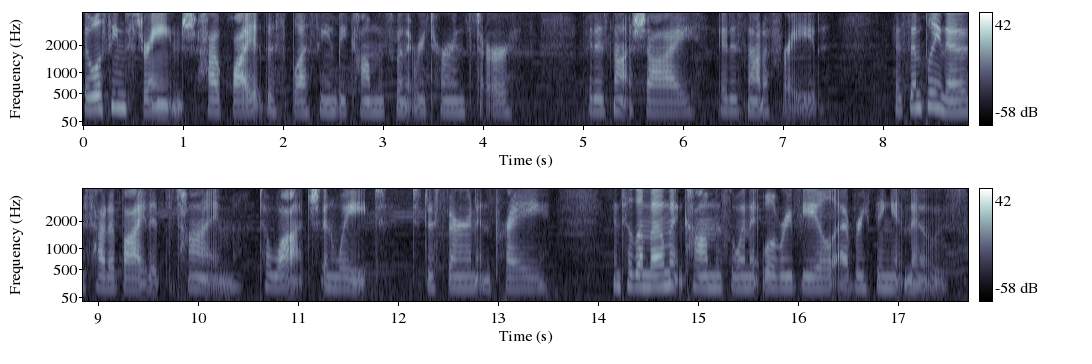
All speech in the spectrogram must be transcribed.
It will seem strange how quiet this blessing becomes when it returns to earth. It is not shy, it is not afraid. It simply knows how to bide its time, to watch and wait, to discern and pray, until the moment comes when it will reveal everything it knows,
